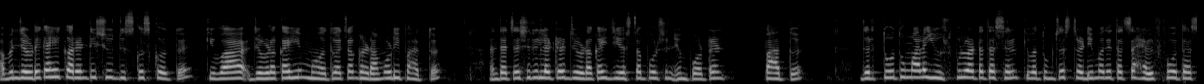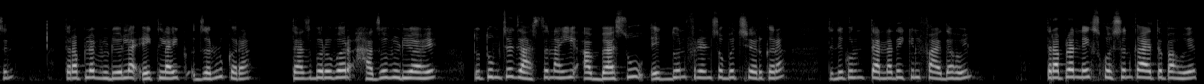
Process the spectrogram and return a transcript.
आपण जेवढे काही करंट इश्यूज डिस्कस करतो आहे किंवा जेवढं काही महत्त्वाच्या घडामोडी पाहतो आहे आणि त्याच्याशी रिलेटेड जेवढा काही जी एसचा पोर्शन इम्पॉर्टंट पाहतो आहे जर तो तुम्हाला युजफुल वाटत असेल किंवा तुमच्या स्टडीमध्ये त्याचा हेल्प होत असेल तर आपल्या व्हिडिओला एक लाईक जरूर करा. त्याचबरोबर हा जो व्हिडिओ आहे तो तुमचे जास्त नाही अभ्यासू एक दोन फ्रेंडसोबत शेअर करा. जेणेकरून त्यांना देखील फायदा होईल. तर आपला नेक्स्ट क्वेश्चन काय आहे ते पाहूयात.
